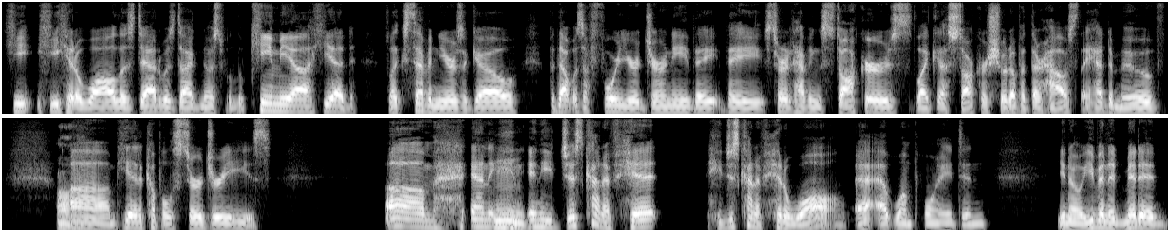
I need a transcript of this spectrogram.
he he hit a wall. His dad was diagnosed with leukemia. He had like seven years ago, but that was a four year journey. They they started having stalkers. Like a stalker showed up at their house. They had to move. Oh. Um, he had a couple of surgeries. Um, and he, Mm. and he just kind of hit he just kind of hit a wall at, at one point and you know even admitted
